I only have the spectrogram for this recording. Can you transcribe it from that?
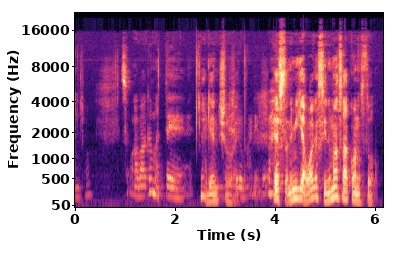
ಅಂದ್ರು. ಸೊ ಅವಾಗ ಮತ್ತೆ ಅಗೇನ್ ಶುರು ಎಸ್ ನಿಮಗೆ ಯಾವಾಗ ಸಿನಿಮಾ ಸಾಕು ಅನಿಸ್ತು?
